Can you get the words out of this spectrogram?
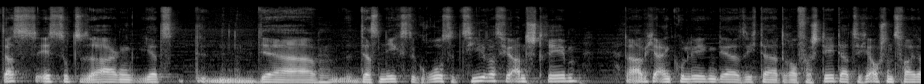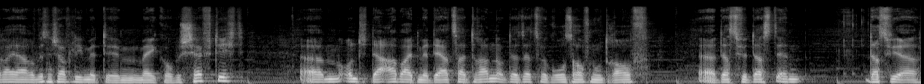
Das ist sozusagen jetzt der, das nächste große Ziel, was wir anstreben. Da habe ich einen Kollegen, der sich darauf versteht, der hat sich auch schon zwei, drei Jahre wissenschaftlich mit dem Mako beschäftigt. Ähm, und da arbeiten wir derzeit dran und da setzen wir große Hoffnung drauf, äh, dass wir das denn, dass wir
